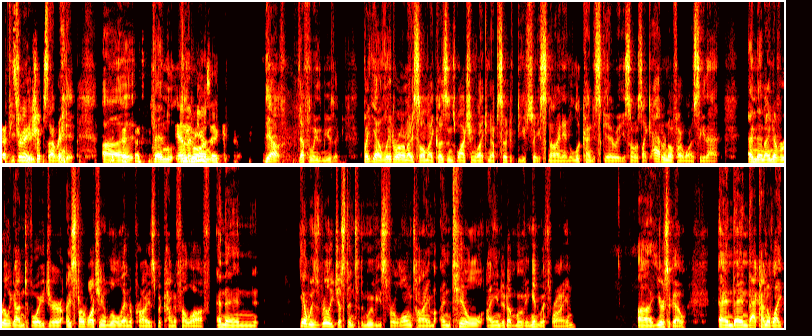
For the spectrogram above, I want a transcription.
That's featuring right. the ships that it. Uh, then And the later on- music. Yeah, definitely the music. But yeah, later on, I saw my cousins watching like an episode of Deep Space Nine, and it looked kind of scary. So I was like, I don't know if I want to see that. And then I never really got into Voyager. I started watching a little Enterprise, but kind of fell off. And then, yeah, was really just into the movies for a long time until I ended up moving in with Rian uh, years ago. And then that kind of like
